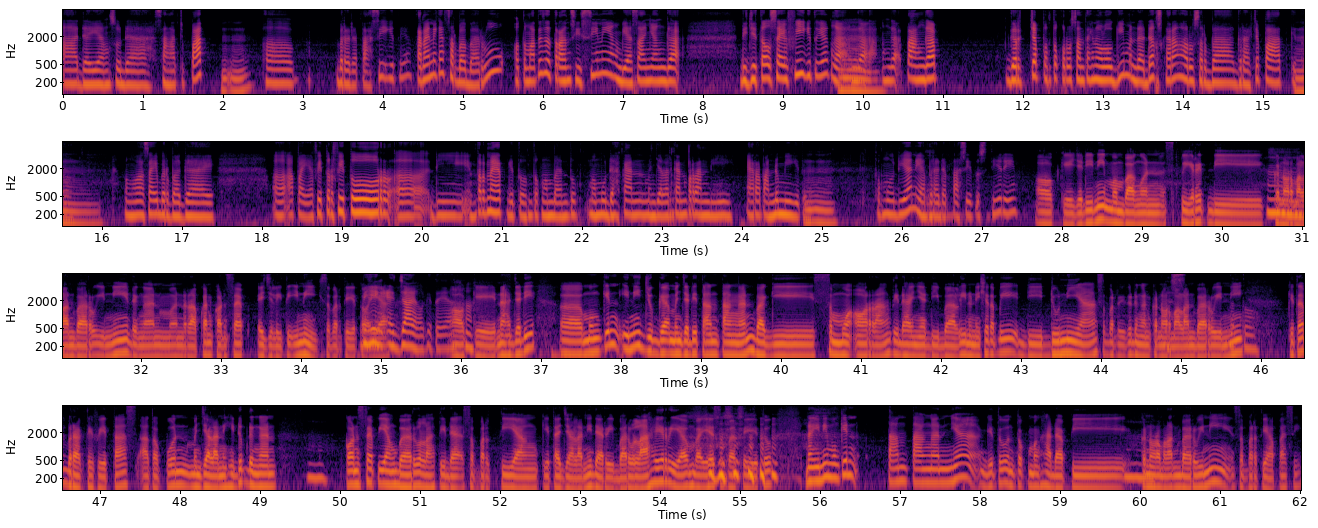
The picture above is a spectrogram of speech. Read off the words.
Ada yang sudah sangat cepat Mm-mm. eh, beradaptasi gitu ya, karena ini kan serba baru, otomatis transisi nih yang biasanya nggak digital savvy gitu ya, nggak Hmm. nggak nggak tanggap gercep untuk urusan teknologi, mendadak sekarang harus serba gerak cepat gitu, Hmm. Menguasai berbagai eh, apa ya fitur-fitur eh, di internet gitu untuk membantu memudahkan menjalankan peran di era pandemi gitu. Mm-mm. kemudian ya beradaptasi itu sendiri. Oke, jadi ini membangun spirit di Hmm. kenormalan baru ini dengan menerapkan konsep agility ini seperti itu Being ya. agile gitu ya. Oke, nah jadi eh, mungkin ini juga menjadi tantangan bagi semua orang, tidak hanya di Bali, Indonesia, tapi di dunia seperti itu dengan kenormalan baru ini Betul. Kita beraktivitas ataupun menjalani hidup dengan Hmm. konsep yang baru lah, tidak seperti yang kita jalani dari baru lahir ya Mbak ya seperti itu. Nah ini mungkin tantangannya gitu untuk menghadapi Hmm. kenormalan baru ini seperti apa sih?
